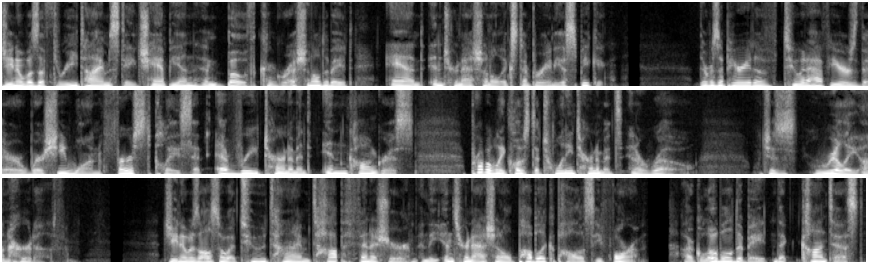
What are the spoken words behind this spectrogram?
Gina was a three time state champion in both congressional debate and international extemporaneous speaking. There was a period of two and a half years there where she won first place at every tournament in Congress, probably close to 20 tournaments in a row, which is really unheard of. Gina was also a two time top finisher in the International Public Policy Forum, a global debate that contest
